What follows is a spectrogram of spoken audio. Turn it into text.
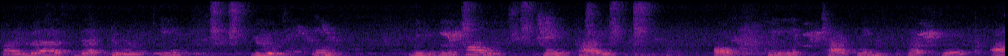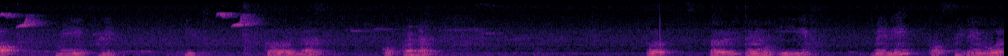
fibers the tool is used in building house. Many kinds of sweet chutney biscuit cake are made with its kernel coconut. Per- Pelton is very you.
